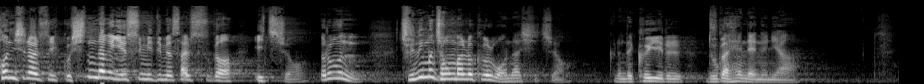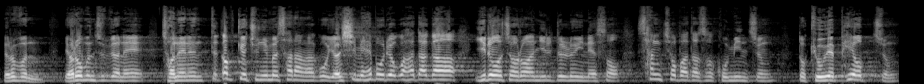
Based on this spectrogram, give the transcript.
헌신할 수 있고 신나게 예수 믿으며 살 수가 있죠. 여러분, 주님은 정말로 그걸 원하시죠. 그런데 그 일을 누가 해내느냐? 여러분, 여러분 주변에 전에는 뜨겁게 주님을 사랑하고 열심히 해보려고 하다가 이러저러한 일들로 인해서 상처받아서 고민 중, 또 교회 폐업 중,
